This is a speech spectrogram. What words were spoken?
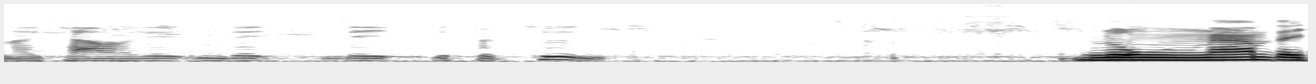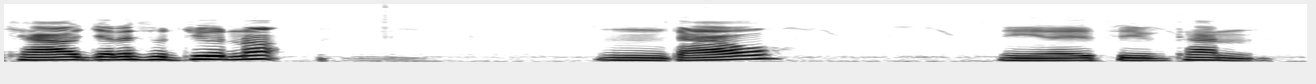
อันนั้นเช้ามันได้ได้ได้ได้สดชื่นลงน้ำแต่เช้าจะได้สดชื่นเนาะ อืมอืมเช้า นี่ในเอฟซีท่านอ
